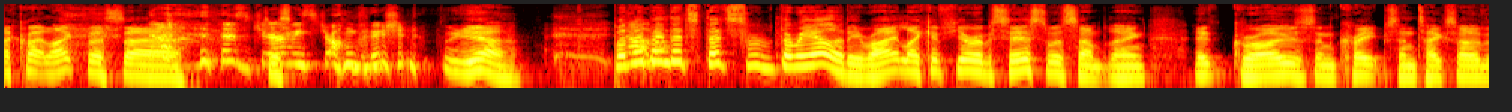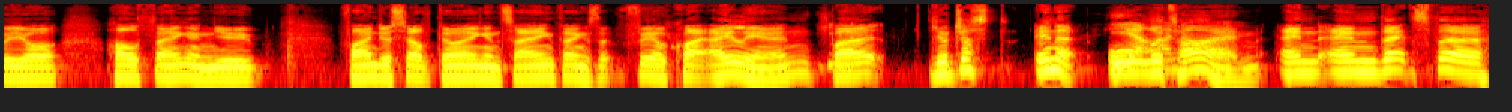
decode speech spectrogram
I quite like this. Uh, this Jeremy Strong version. yeah. But I mean, that's that's the reality, right? Like, if you're obsessed with something, it grows and creeps and takes over your whole thing, and you find yourself doing and saying things that feel quite alien, but you're just in it all Yeah, the time, and and that's the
